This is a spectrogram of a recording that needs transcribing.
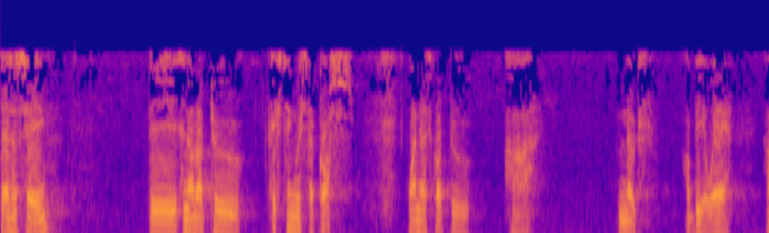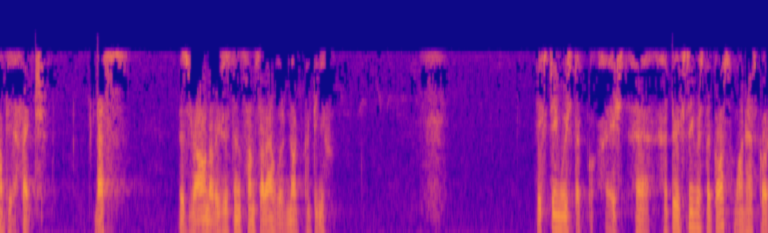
There's a saying, the, in order to extinguish the cause, one has got to uh, note or be aware of the effect. Thus, this round of existence, samsara, will not continue. Extinguish the, uh, to extinguish the cause, one has got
